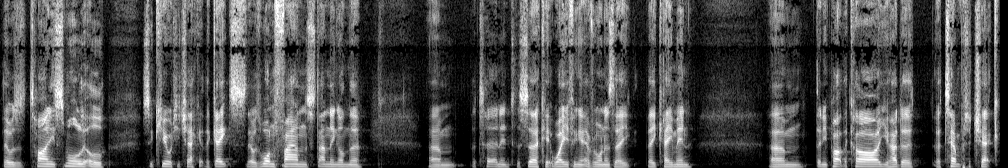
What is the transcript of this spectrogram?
there was a tiny, small little security check at the gates. There was one fan standing on the um, the turn into the circuit, waving at everyone as they they came in. Um, then you parked the car. You had a, a, temperature check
